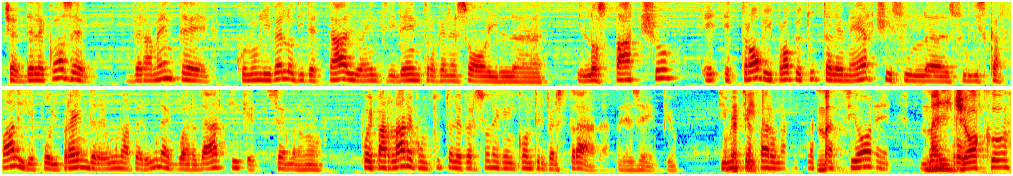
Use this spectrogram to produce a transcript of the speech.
cioè delle cose veramente con un livello di dettaglio, entri dentro, che ne so, il, lo spaccio e, e, trovi proprio tutte le merci sul, sugli scaffali che puoi prendere una per una e guardarti che sembrano puoi parlare con tutte le persone che incontri per strada, per esempio. Ti Ho metti capito. a fare una conversazione. Ma, ma il gioco?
